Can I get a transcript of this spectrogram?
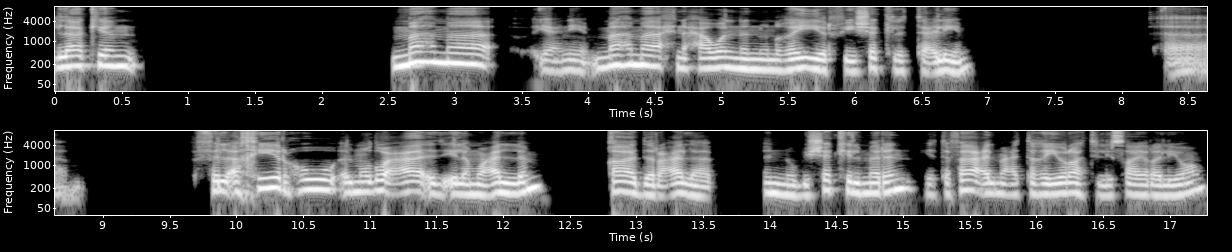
لكن مهما يعني مهما إحنا حاولنا إنه نغير في شكل التعليم في الأخير هو الموضوع عائد إلى معلم قادر على إنه بشكل مرن يتفاعل مع التغيرات اللي صايرة اليوم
